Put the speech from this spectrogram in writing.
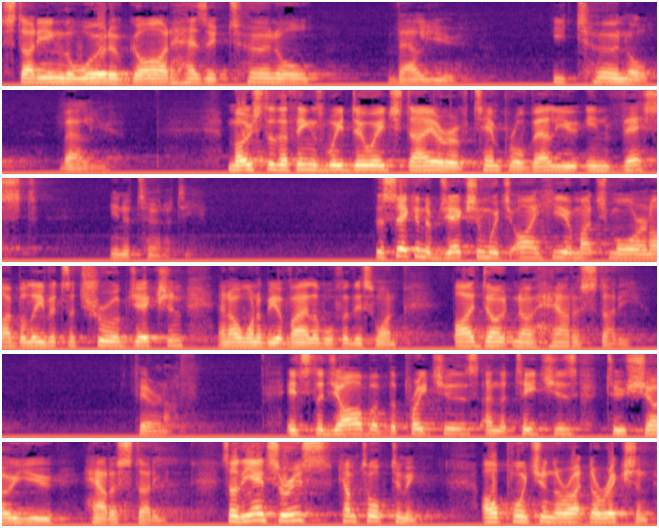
Studying the Word of God has eternal value. Eternal value. Most of the things we do each day are of temporal value. Invest in eternity. The second objection, which I hear much more, and I believe it's a true objection, and I want to be available for this one I don't know how to study. Fair enough. It's the job of the preachers and the teachers to show you how to study. So the answer is come talk to me. I'll point you in the right direction.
